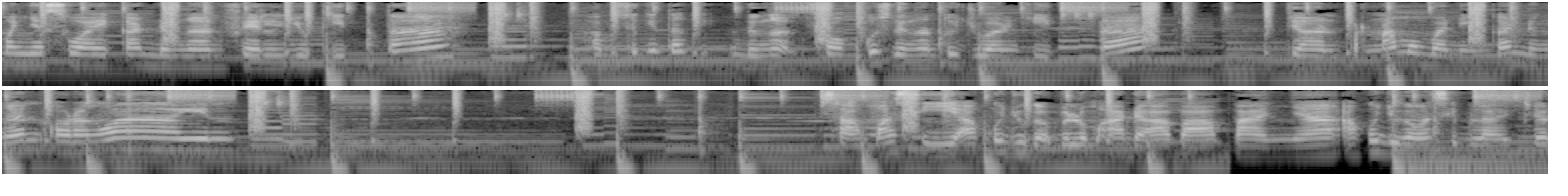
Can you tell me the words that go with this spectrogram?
menyesuaikan dengan value kita habis itu kita dengan fokus dengan tujuan kita jangan pernah membandingkan dengan orang lain. Sama sih aku juga belum ada apa-apanya. Aku juga masih belajar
